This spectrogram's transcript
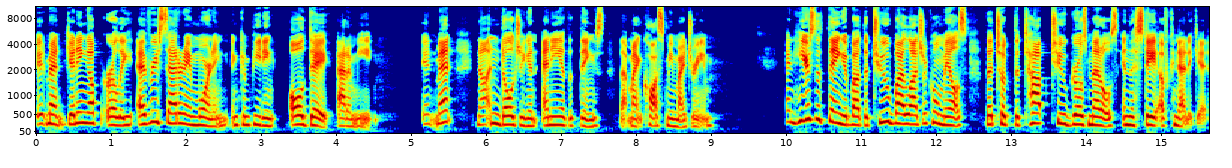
It meant getting up early every Saturday morning and competing all day at a meet. It meant not indulging in any of the things that might cost me my dream. And here's the thing about the two biological males that took the top two girls' medals in the state of Connecticut.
